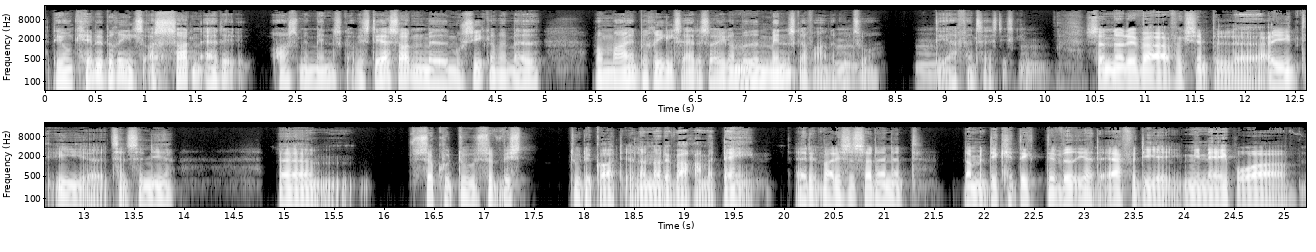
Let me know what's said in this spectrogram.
Det er jo en kæmpe berigelse, og sådan er det også med mennesker. Hvis det er sådan med musik og med mad, hvor meget berigelse er det så ikke at møde mm. mennesker fra andre mm. kulturer? Mm. Det er fantastisk. Mm. Så når det var for eksempel uh, Eid i uh, Tanzania, um, så kunne du, så vidste du det godt, eller når det var ramadan, er det, var det så sådan, at Nå, men det, kan, det, det ved jeg, det er, fordi mine naboer mm.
